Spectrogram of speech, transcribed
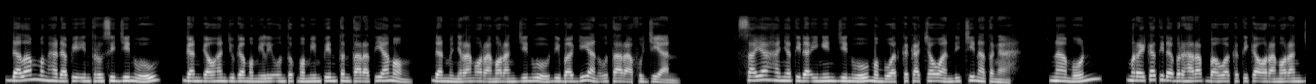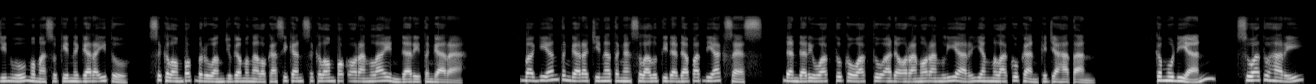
Dalam menghadapi intrusi Jinwu, Gan Gaohan juga memilih untuk memimpin tentara Tiangong, dan menyerang orang-orang Jinwu di bagian utara Fujian. Saya hanya tidak ingin Jinwu membuat kekacauan di Cina Tengah. Namun, mereka tidak berharap bahwa ketika orang-orang Jinwu memasuki negara itu, sekelompok beruang juga mengalokasikan sekelompok orang lain dari Tenggara. Bagian tenggara Cina Tengah selalu tidak dapat diakses, dan dari waktu ke waktu ada orang-orang liar yang melakukan kejahatan. Kemudian, suatu hari,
